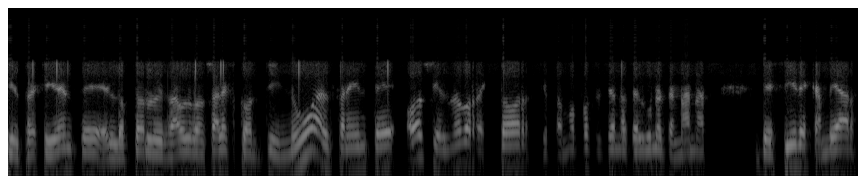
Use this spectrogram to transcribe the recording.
si el presidente, el doctor Luis Raúl González, continúa al frente o si el nuevo rector, que tomó posesión hace algunas semanas, decide cambiar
